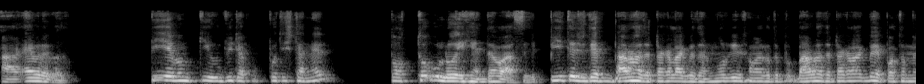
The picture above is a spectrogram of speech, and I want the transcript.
are available P এবং কিউ দুইটা প্রতিষ্ঠানের তথ্যগুলো এখানে দেওয়া আছে যে পিতে যদি বারো হাজার টাকা লাগবে ধরেন মুরগির খামার করতে বারো হাজার টাকা লাগবে? প্রথমে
